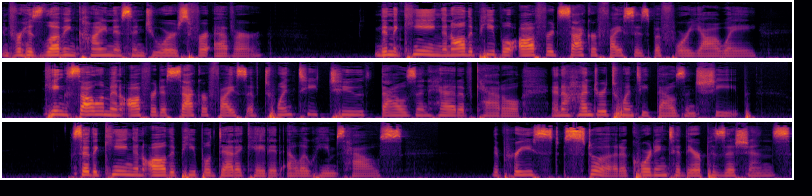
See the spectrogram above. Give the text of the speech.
and for his loving kindness endures forever. Then the king and all the people offered sacrifices before Yahweh. King Solomon offered a sacrifice of 22,000 head of cattle and 120,000 sheep. So the king and all the people dedicated Elohim's house. The priests stood according to their positions.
